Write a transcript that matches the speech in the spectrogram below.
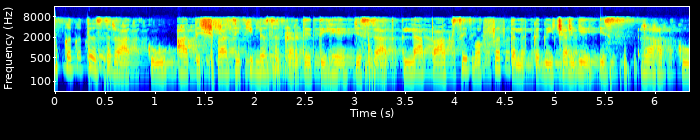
मुकदस रात को आतिशबाजी की नज़र कर देते हैं, जिस रात अल्लाह पाक से मफरत तलब करनी चाहिए। इस रात को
